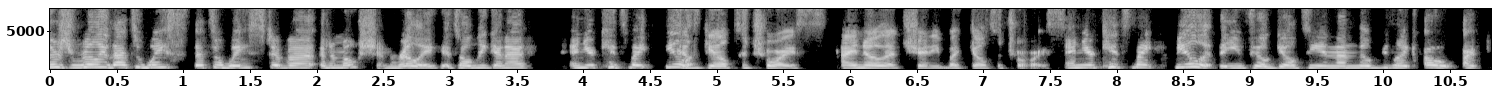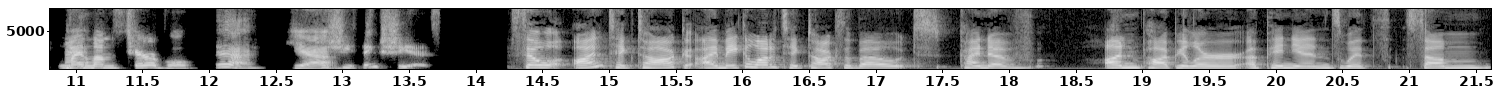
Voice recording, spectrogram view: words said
there's really that's a waste that's a waste of a, an emotion really it's only gonna and your kids might feel Because it guilt's a choice. I know that's shitty, but guilt's a choice. and your kids might feel it that you feel guilty and then they'll be like oh i My yeah, mom's terrible. yeah yeah she thinks she is So on TikTok, I make a lot of TikToks about kind of unpopular opinions with some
